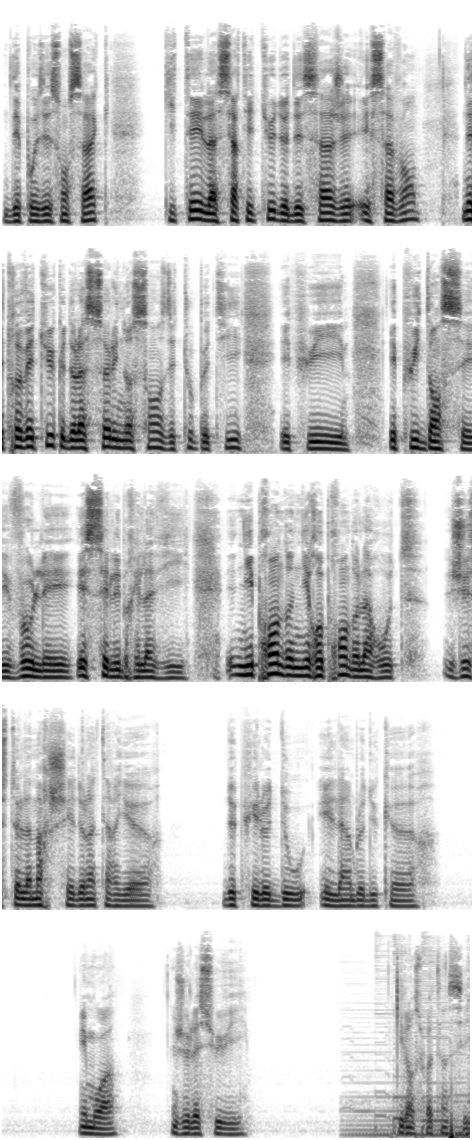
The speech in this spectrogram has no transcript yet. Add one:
Déposer son sac, quitter la certitude des sages et savants, n'être vêtu que de la seule innocence des tout petits, et puis, et puis danser, voler et célébrer la vie, ni prendre ni reprendre la route, juste la marcher de l'intérieur, depuis le doux et l'humble du cœur. Et moi, je l'ai suivi. Qu'il en soit ainsi.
